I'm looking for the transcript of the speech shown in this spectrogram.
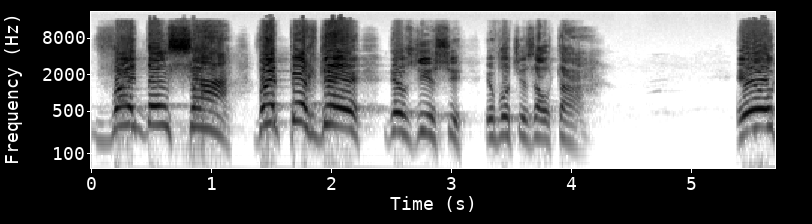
vai dançar, vai perder. Deus disse: Eu vou te exaltar. Eu,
